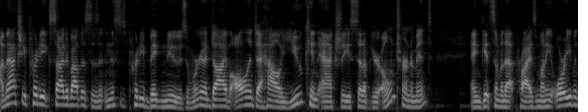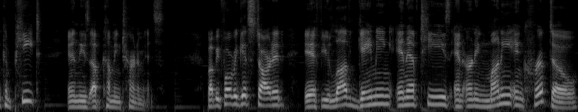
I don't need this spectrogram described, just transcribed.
I'm actually pretty excited about this, and this is pretty big news. And we're going to dive all into how you can actually set up your own tournament and get some of that prize money, or even compete in these upcoming tournaments. But before we get started, if you love gaming, NFTs, and earning money in crypto,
